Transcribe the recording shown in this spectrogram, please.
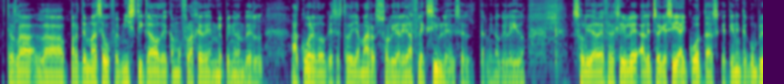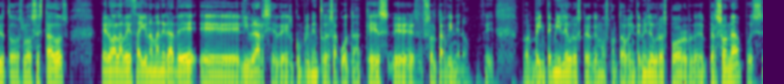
Esta es la, parte más eufemística o de camuflaje, en mi opinión, del acuerdo, que es esto de llamar solidaridad flexible, es el término que he leído. Solidaridad flexible al hecho de que sí, hay cuotas que tienen que cumplir todos los estados, pero a la vez hay una manera de eh, librarse del cumplimiento de esa cuota, que es eh, soltar dinero. Por 20.000 euros, creo que hemos contado 20.000 euros por persona, pues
